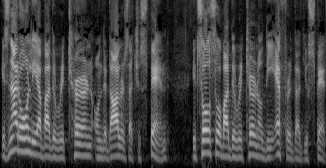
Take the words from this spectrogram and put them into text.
It's not only about the return on the dollars that you spend, it's also about the return on the effort that you spend.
